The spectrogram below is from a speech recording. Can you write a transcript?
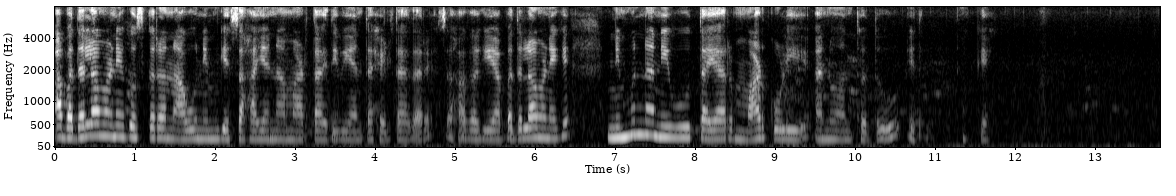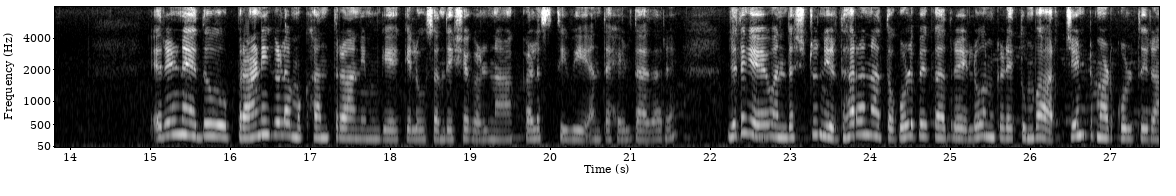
ಆ ಬದಲಾವಣೆಗೋಸ್ಕರ ನಾವು ನಿಮಗೆ ಸಹಾಯನ ಮಾಡ್ತಾ ಇದ್ದೀವಿ ಅಂತ ಹೇಳ್ತಾ ಇದ್ದಾರೆ. ಸೊ, ಹಾಗಾಗಿ ಆ ಬದಲಾವಣೆಗೆ ನಿಮ್ಮನ್ನು ನೀವು ತಯಾರು ಮಾಡ್ಕೊಳ್ಳಿ ಅನ್ನುವಂಥದ್ದು ಇದು. ಓಕೆ. ಎರಡನೇದು, ಪ್ರಾಣಿಗಳ ಮುಖಾಂತರ ನಿಮಗೆ ಕೆಲವು ಸಂದೇಶಗಳನ್ನ ಕಳಿಸ್ತೀವಿ ಅಂತ ಹೇಳ್ತಾ ಇದ್ದಾರೆ. ಜೊತೆಗೆ ಒಂದಷ್ಟು ನಿರ್ಧಾರನ ತಗೊಳ್ಬೇಕಾದ್ರೆ ಎಲ್ಲೋ ಒಂದು ಕಡೆ ತುಂಬ ಅರ್ಜೆಂಟ್ ಮಾಡ್ಕೊಳ್ತೀರಾ?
